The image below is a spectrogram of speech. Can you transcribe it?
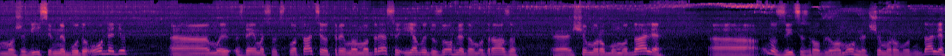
може 8 не буде оглядів. Е, Ми здаємося в експлуатацію, отримуємо адресу, і я вийду з оглядом одразу, е, що ми робимо далі. Е, Ну, звідси зроблю вам огляд, що ми робимо далі,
